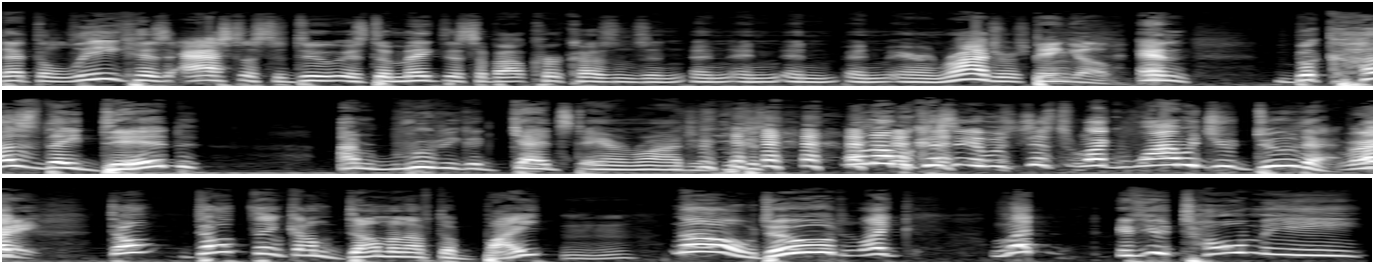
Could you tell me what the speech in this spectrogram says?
that the league has asked us to do is to make this about Kirk Cousins and and and, and, and Aaron Rodgers. Bingo. And because they did, I'm rooting against Aaron Rodgers because well, no, because it was just like, why would you do that? Like, Right. don't don't think I'm dumb enough to bite. Mm-hmm. No, dude. Like, let if you told me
